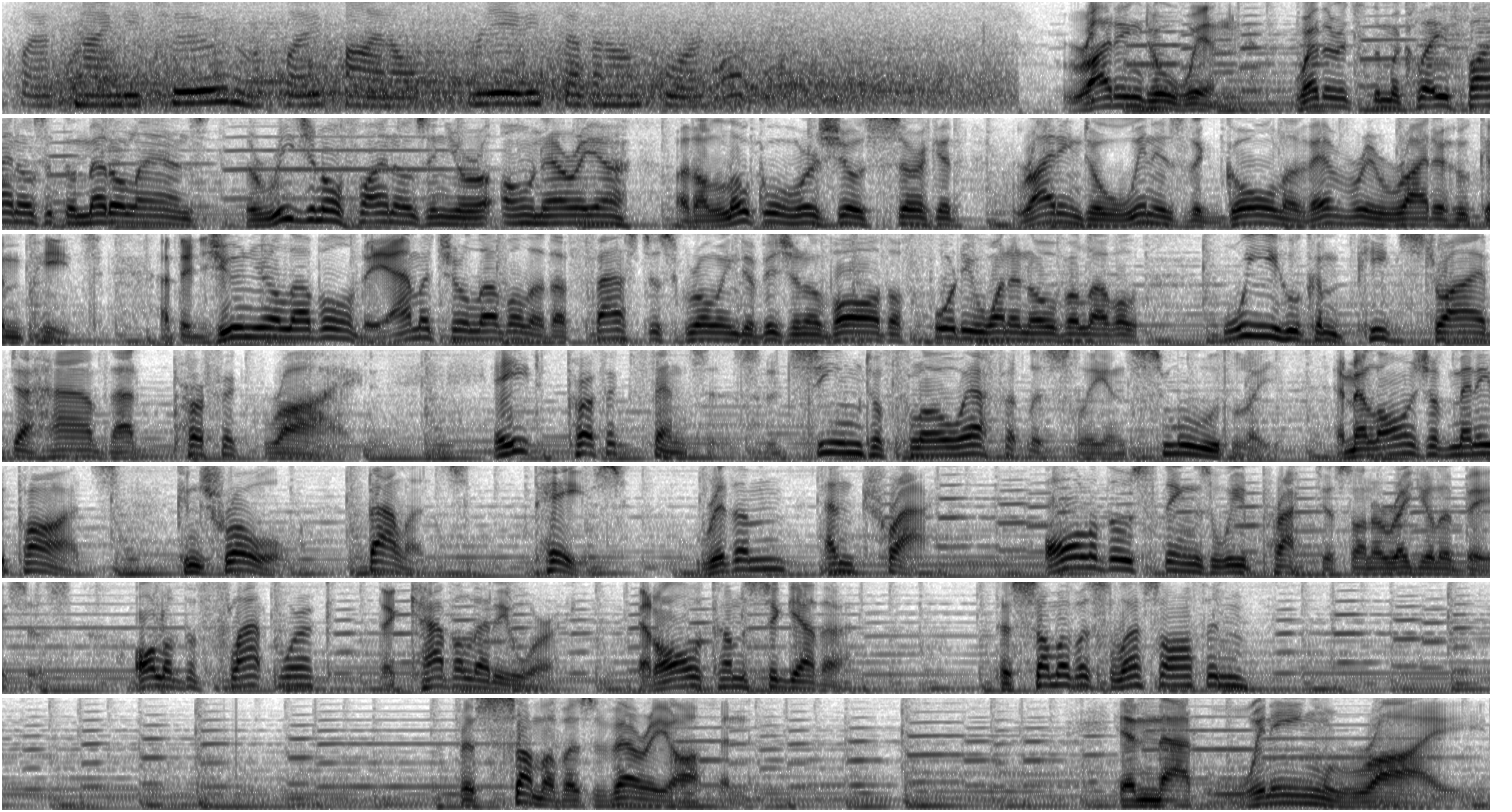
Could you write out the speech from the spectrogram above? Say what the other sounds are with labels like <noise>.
Class 92, Maclay Finals, 387 on course. Riding to win. Whether it's the Maclay Finals at the Meadowlands, the regional finals in your own area, or the local horse show circuit, riding to win is the goal of every rider who competes. At the junior level, the amateur level, or the fastest growing division of all, the 41 and over level, we who compete strive to have that perfect ride. Eight perfect fences that seem to flow effortlessly and smoothly, a melange of many parts control, balance, pace, rhythm, and track. All of those things we practice on a regular basis. All of the flat work, the cavaletti work. It all comes together. For some of us less often, for some of us very often, in that winning ride.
